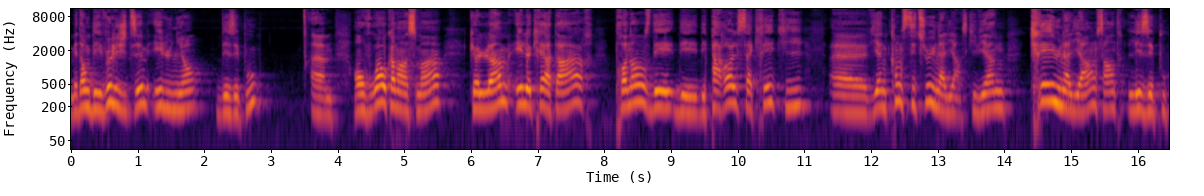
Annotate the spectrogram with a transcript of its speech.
Mais donc, des vœux légitimes et l'union des époux. Euh, on voit au commencement que l'homme et le Créateur prononcent des, des, paroles sacrées qui euh, viennent constituer une alliance, qui viennent créer une alliance entre les époux.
